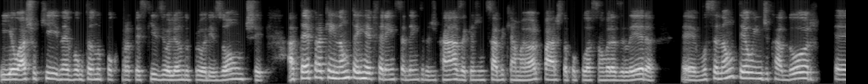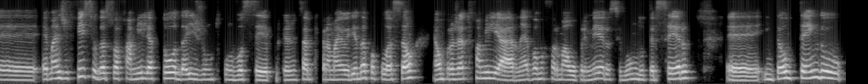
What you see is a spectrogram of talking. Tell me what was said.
E eu acho que, né, voltando um pouco para a pesquisa e olhando para o horizonte, até para quem não tem referência dentro de casa, que a gente sabe que a maior parte da população brasileira é, você não ter o indicador é, é, mais difícil da sua família toda ir junto com você, porque a gente sabe que para a maioria da população é um projeto familiar, né? Vamos formar o primeiro, o segundo, o terceiro. É, então, tendo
